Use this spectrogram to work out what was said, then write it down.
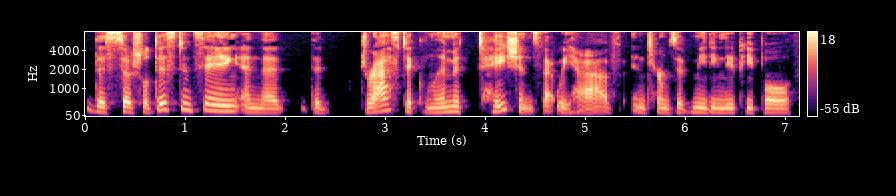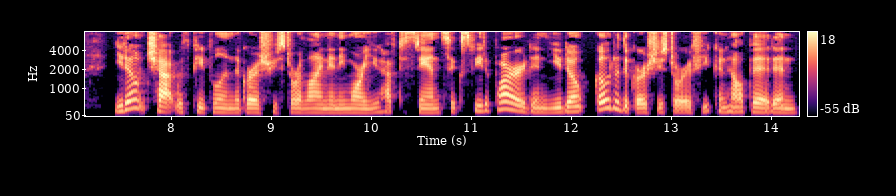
the social distancing and the, the drastic limitations that we have in terms of meeting new people. You don't chat with people in the grocery store line anymore. You have to stand six feet apart and you don't go to the grocery store if you can help it. And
